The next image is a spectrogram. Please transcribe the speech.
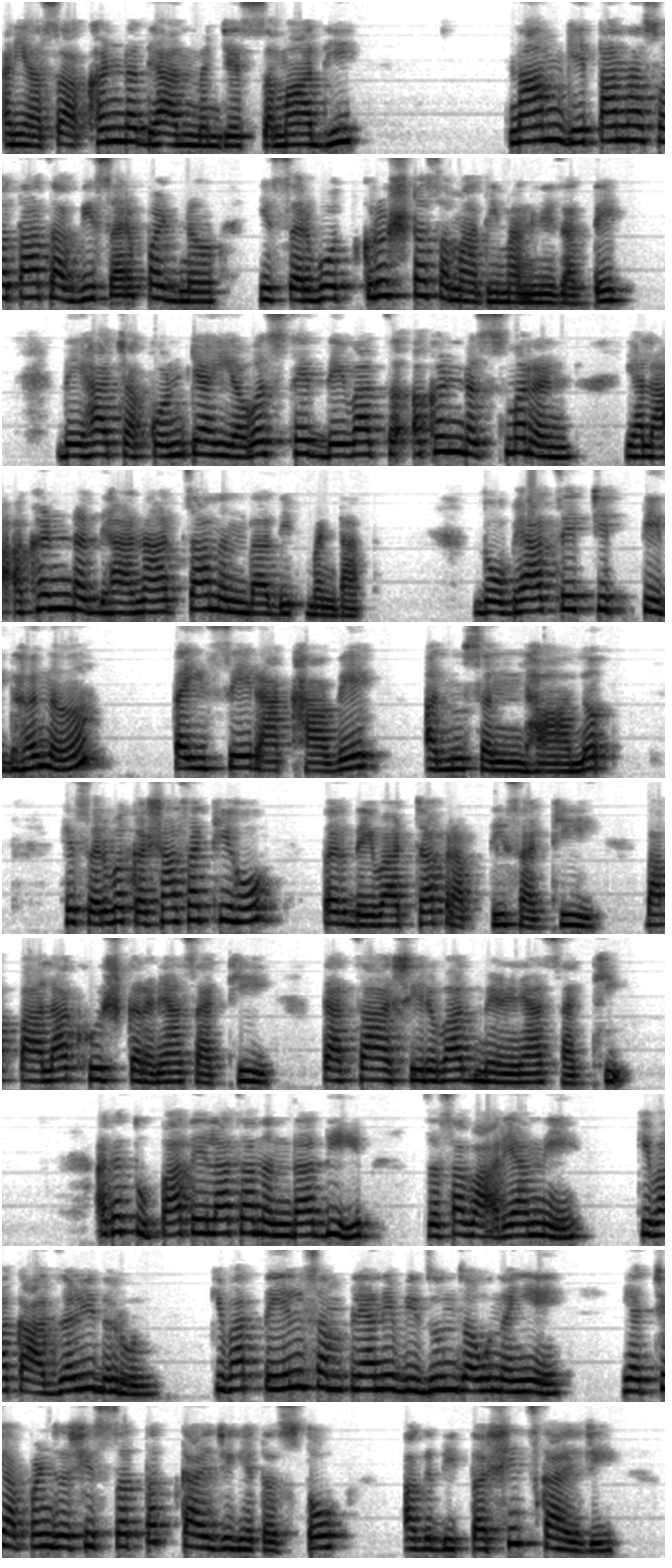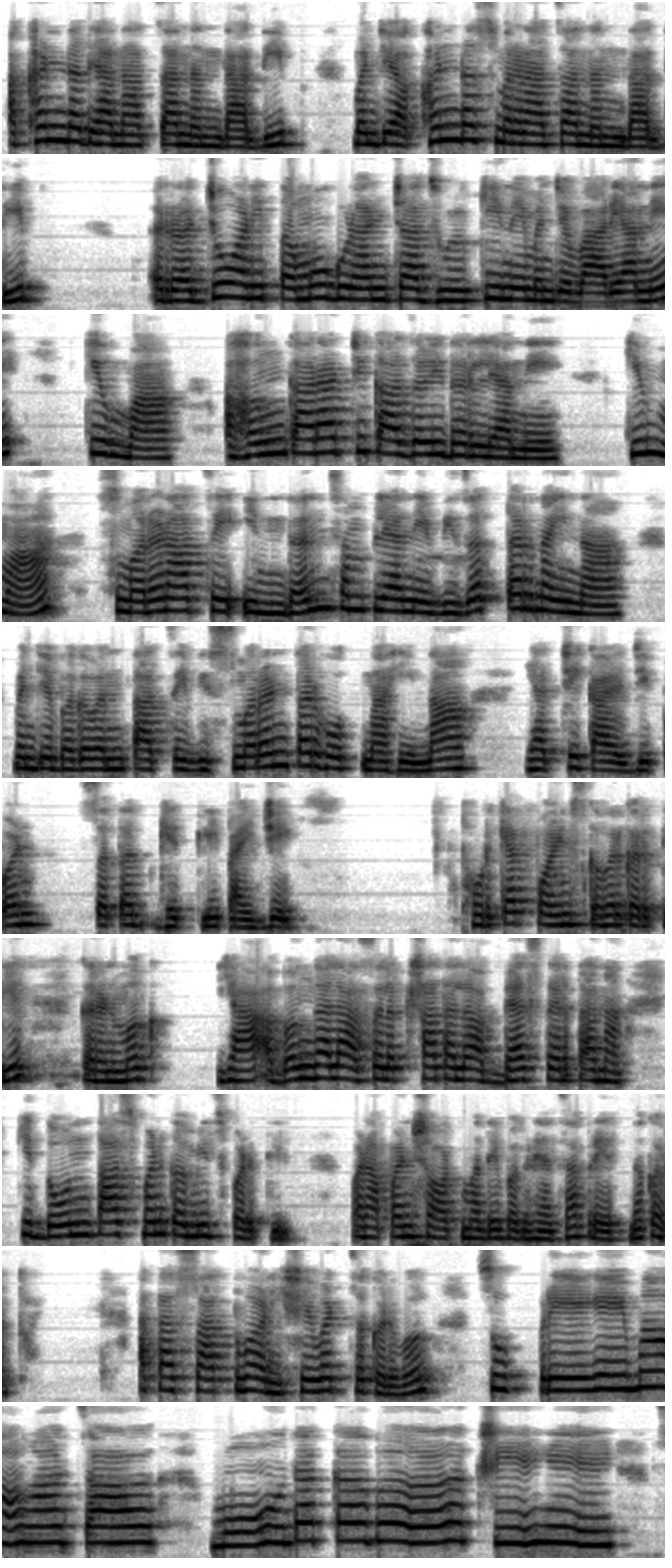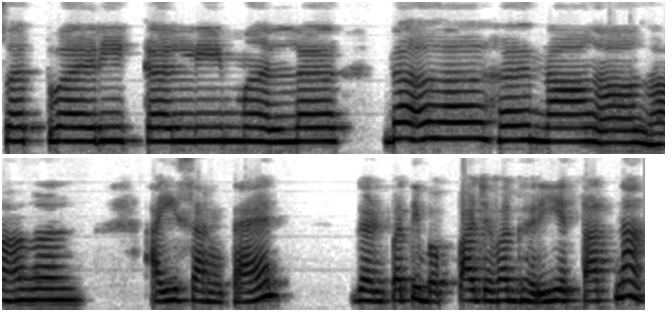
आणि असं अखंड ध्यान म्हणजे समाधी. नाम घेताना स्वतःचा विसर पडणं ही सर्वोत्कृष्ट समाधी मानली जाते. देहाच्या कोणत्याही अवस्थेत देवाचं अखंड स्मरण याला अखंड ध्यानाचा नंदादीप म्हणतात. दोभ्याचे चित्ती धन तैसे राखावे अनुसंधान. हे सर्व कशासाठी हो? तर देवाच्या प्राप्तीसाठी बाप्पाला खुश करण्यासाठी त्याचा आशीर्वाद मिळण्यासाठी. आता तुपा तेलाचा नंदादीप जसा वाऱ्याने किंवा काजळी धरून किंवा तेल संपल्याने विजून जाऊ नये याची आपण जशी सतत काळजी घेत असतो अगदी तशीच काळजी. अखंड ध्यानाचा नंदादीप म्हणजे अखंड स्मरणाचा नंदादीप. रजो आणि तमोगुणांच्या झुळकीने म्हणजे वाऱ्याने किंवा अहंकाराची काजळी धरल्याने किंवा स्मरणाचे इंधन संपल्याने विजत तर नाही ना म्हणजे भगवंताचे विस्मरण तर होत नाही ना ह्याची काळजी पण सतत घेतली पाहिजे. थोडक्यात पॉईंट्स कव्हर करते कारण मग ह्या अभंगाला असं लक्षात आलं अभ्यास करताना की दोन तास पण कमीच पडतील. पण आपण शॉर्टमध्ये बघण्याचा प्रयत्न करतोय. आता सातवं आणि शेवटचं कडवं. सुप्रेमाचा मोदक बक्षी सत्वरी कलिमल दहना आई सांगतायत गणपती बाप्पा जेव्हा घरी येतात ना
